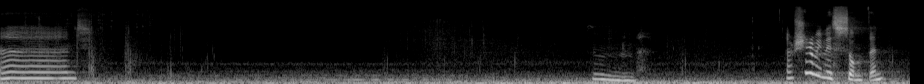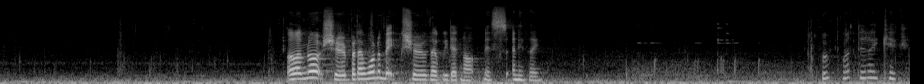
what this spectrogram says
And... Hmm. I'm sure we missed something. Well, I'm not sure, but I want to make sure that we did not miss anything. Oop, what did I kick?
